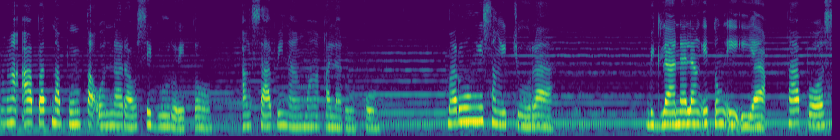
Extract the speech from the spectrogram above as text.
Mga apat na pung taon na raw siguro ito, ang sabi ng mga kalaro ko. Marungis ang itsura. Bigla na lang itong iiyak, tapos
